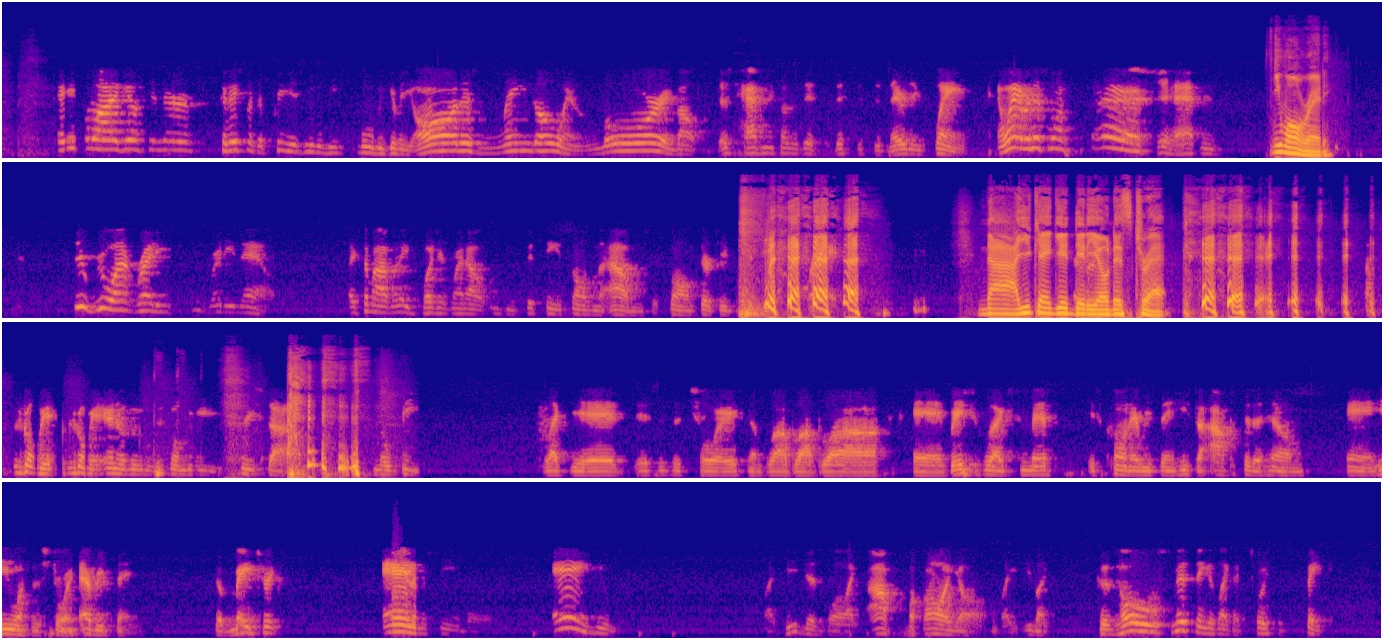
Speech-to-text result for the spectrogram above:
And you know why I guess in there? Because they spent the previous movie, movie giving you all this lingo and lore about this happened because of this, this, this, this, and everything explained. And whenever this one, eh, shit happens. You won't ready. You, you aren't ready. You ready now. Like somebody, when they budget ran out, you do 15 songs on the album, so song 13, 15. nah, you can't get Diddy on this track. It's gonna be it's gonna be an interlude. It's gonna be freestyle, no beat. Like yeah, this is a choice and blah blah blah. And basically, like Smith is cloning everything. He's the opposite of him, and he wants to destroy everything, the Matrix, and the machine world, and humans. Like he just was like, "I fuck all y'all." Like he like, because whole Smith thing is like a choice of fake.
